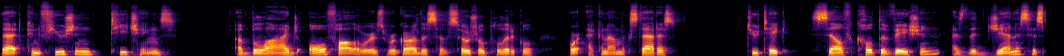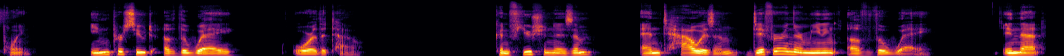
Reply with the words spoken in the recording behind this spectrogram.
that Confucian teachings oblige all followers, regardless of social, political, or economic status, to take self cultivation as the genesis point in pursuit of the way or the Tao. Confucianism and Taoism differ in their meaning of the way, in that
